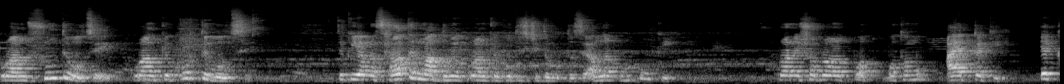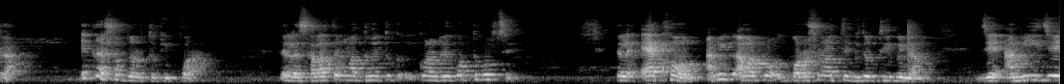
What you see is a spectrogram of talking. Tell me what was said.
কোরআন শুনতে বলছে, কোরআনকে পড়তে বলছে। যে কি আমরা সালাতের মাধ্যমে কোরআনকে প্রতিষ্ঠিত করতেছি? আল্লাহর হুকুম কি? কোরআনের সব প্রথম আয়াতটা কি? একরা। একরা শব্দের অর্থ কি? পড়া। তাহলে সালাতের মাধ্যমে তো কোরআনকে পড়তে বলছে। তাহলে এখন আমি আমার পড়াশোনার ভিতর থেকে পেলাম যে আমি যে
